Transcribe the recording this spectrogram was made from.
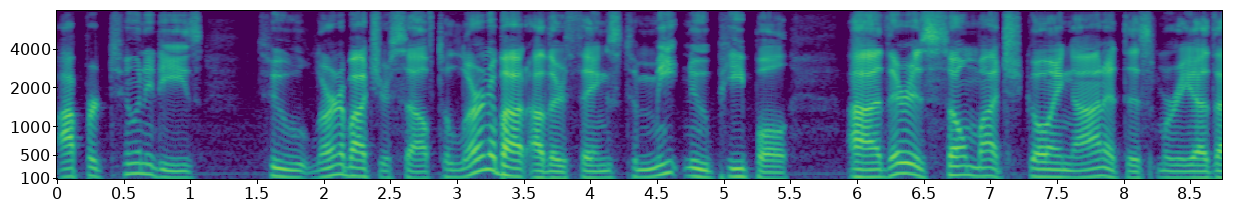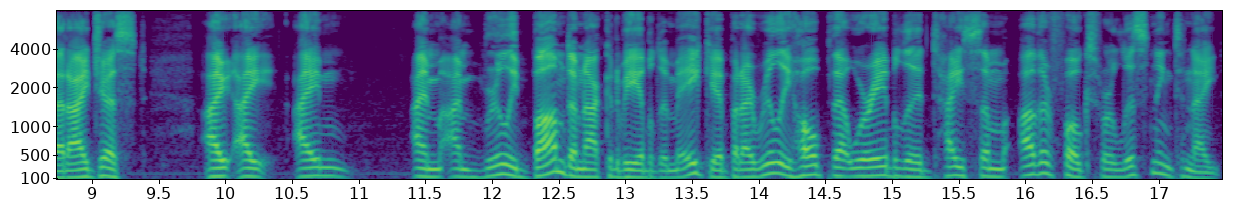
opportunities to learn about yourself, to learn about other things, to meet new people. Uh, there is so much going on at this, Maria, that I just, I, I, I'm, I'm, I'm really bummed I'm not going to be able to make it, but I really hope that we're able to entice some other folks who are listening tonight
